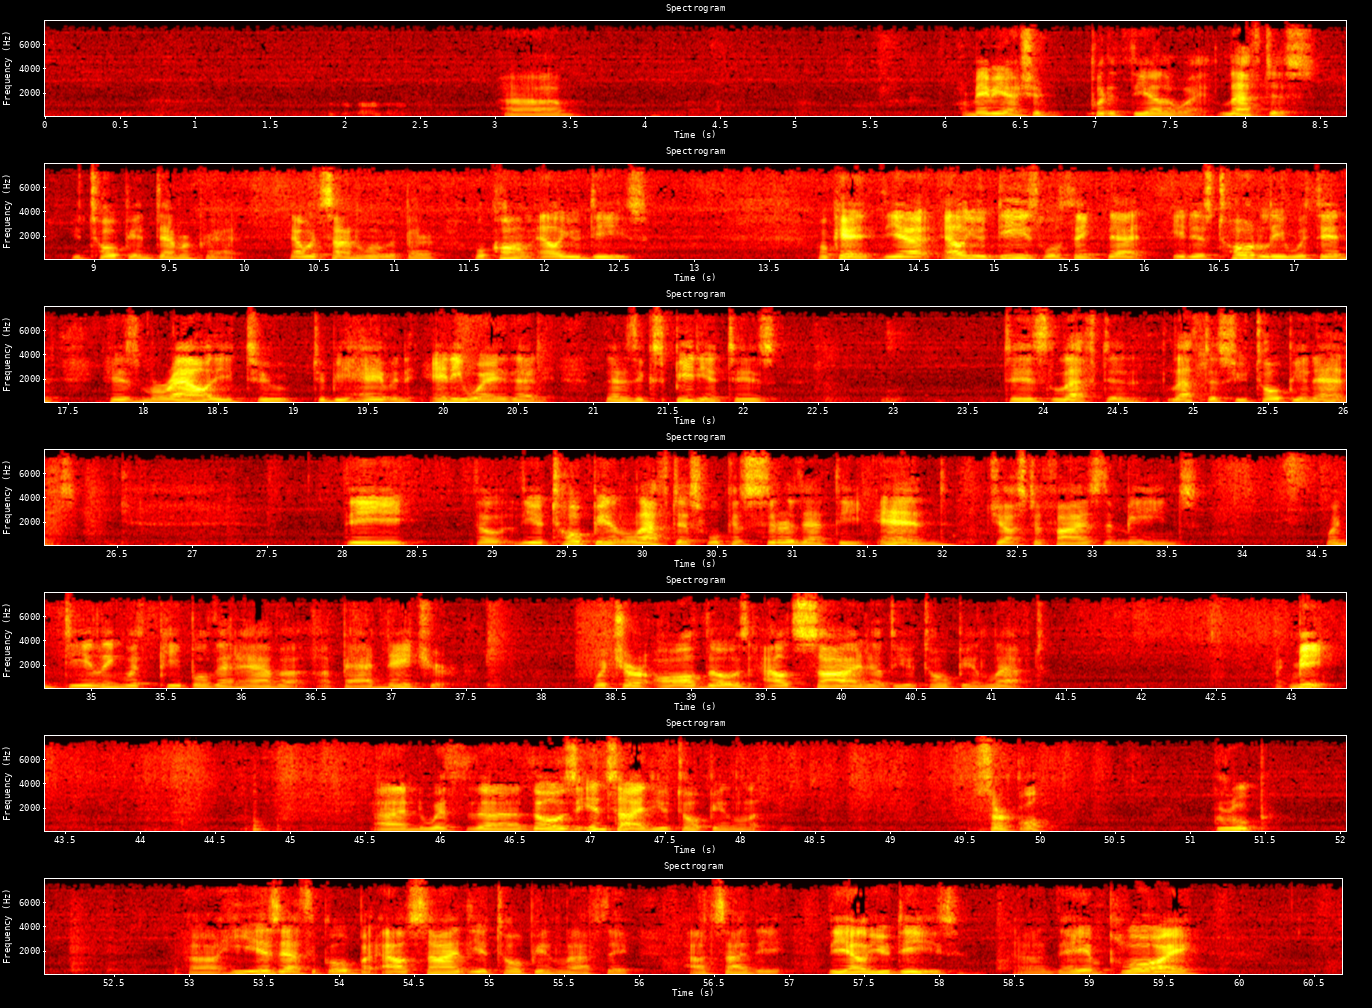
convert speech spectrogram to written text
Um, or maybe I should put it the other way leftist, utopian Democrat. That would sound a little bit better. We'll call them LUDs. Okay, the uh, LUDs will think that it is totally within his morality to, to behave in any way that, that is expedient to his to his left leftist utopian ends. The, the, the utopian leftist will consider that the end justifies the means when dealing with people that have a, a bad nature, which are all those outside of the utopian left, like me. And with those inside the utopian circle group, uh, he is ethical, but outside the utopian left, they outside the the LUDs, uh, they employ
